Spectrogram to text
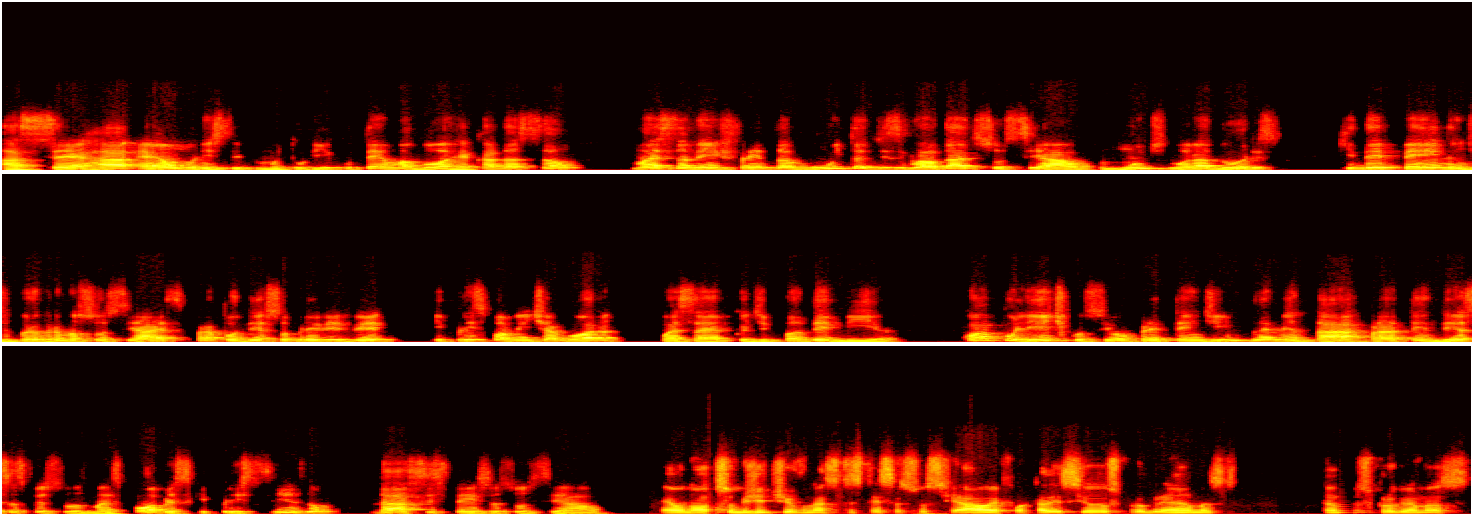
A Serra é um município muito rico, tem uma boa arrecadação, mas também enfrenta muita desigualdade social, com muitos moradores que dependem de programas sociais para poder sobreviver e principalmente agora com essa época de pandemia. Qual a política o senhor pretende implementar para atender essas pessoas mais pobres que precisam da assistência social? É o nosso objetivo na assistência social é fortalecer os programas, tanto os programas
